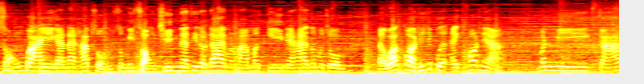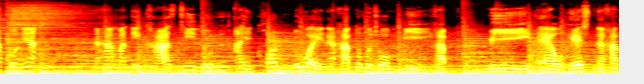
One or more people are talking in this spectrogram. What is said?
2 ใบกันนะครับสมมี 2 ชิ้นนะที่เราได้มันมาเมื่อกี้นะฮะท่านผู้ชม แต่ว่าก่อนที่จะเปิดไอคอนเนี่ยมันมีการ์ดตัวเนี้ยนะฮะมัลติคลาสที่ลุ้นไอคอนด้วยนะครับท่านผู้ชมนี่ครับมี LH นะครับ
